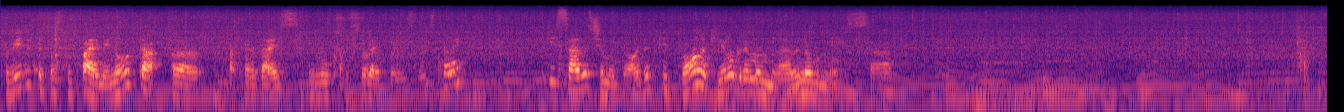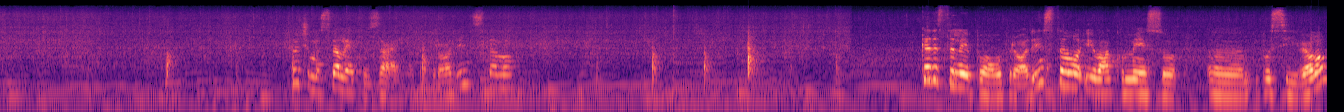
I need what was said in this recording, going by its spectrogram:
što vidite, posle par minuta paradajz i luk su se lepo izlistali. I sada ćemo dodati pola kilograma mlevenog mesa. Ćemo sve lepo zajedno da prodinstamo. Kada ste lepo ovo prodinstalo i ovako meso e, posivelo,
